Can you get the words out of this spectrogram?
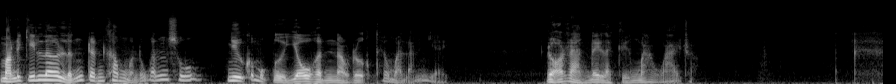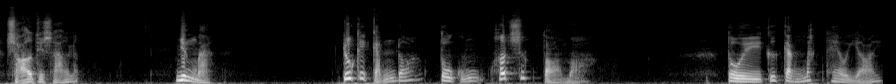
Mà nó chỉ lơ lửng trên không mà nó quánh xuống. Như có một người vô hình nào rượt theo mà đánh vậy. Rõ ràng đây là chuyện ma quái rồi. Sợ thì sợ lắm. Nhưng mà trước cái cảnh đó tôi cũng hết sức tò mò. Tôi cứ căng mắt theo dõi.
